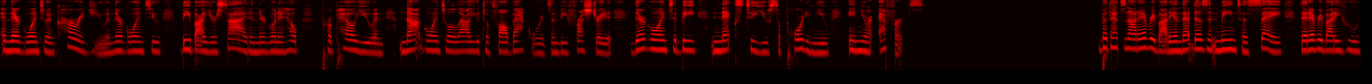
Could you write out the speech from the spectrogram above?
And they're going to encourage you and they're going to be by your side and they're going to help propel you and not going to allow you to fall backwards and be frustrated. They're going to be next to you, supporting you in your efforts. But that's not everybody. And that doesn't mean to say that everybody who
